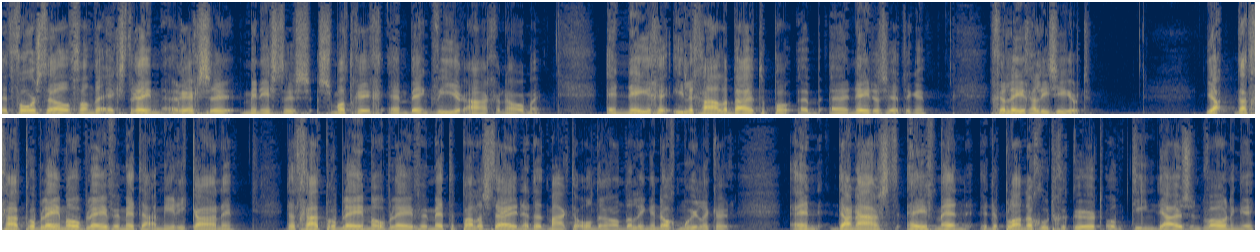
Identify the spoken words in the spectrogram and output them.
het voorstel van de extreemrechtse ministers Smotrich en Benkwier aangenomen en negen illegale buitennederzettingen uh, uh, gelegaliseerd. Ja, dat gaat problemen opleveren met de Amerikanen. Dat gaat problemen opleveren met de Palestijnen. Dat maakt de onderhandelingen nog moeilijker. En daarnaast heeft men de plannen goedgekeurd om 10.000 woningen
